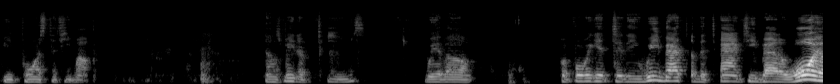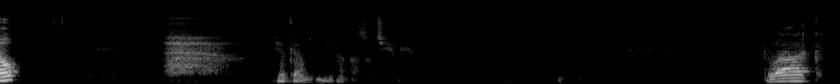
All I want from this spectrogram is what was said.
be forced to team up. Now, speaking of teams, we have, uh, before we get to the rematch of the Tag Team Battle Royal, here comes the Universal Champion. Brock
